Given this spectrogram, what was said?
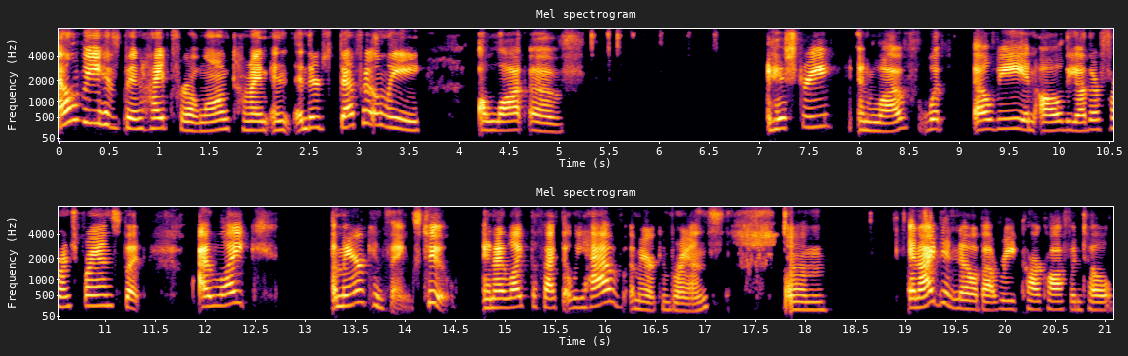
LV has been hyped for a long time, and, and there's definitely a lot of history and love with LV and all the other French brands, but I like American things too. And I like the fact that we have American brands. Um, and I didn't know about Reed Krakoff until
